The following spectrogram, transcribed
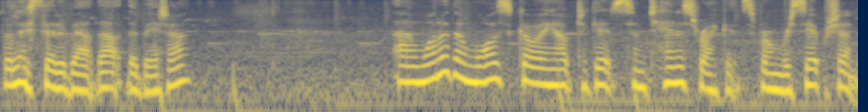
The less said about that, the better. And one of them was going up to get some tennis rackets from reception.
